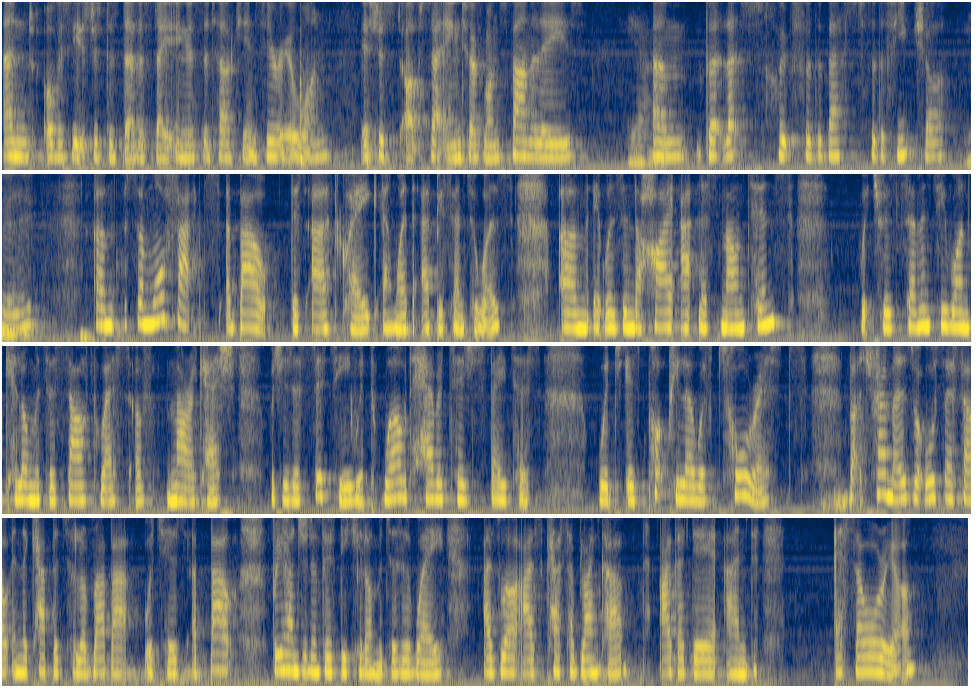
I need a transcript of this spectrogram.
and obviously, it's just as devastating as the Turkey and Syria one. It's just upsetting to everyone's families. Yeah. Um, but let's hope for the best for the future, really. Um, some more facts about this earthquake and where the epicenter was. Um, it was in the high Atlas Mountains, which was 71 kilometers southwest of Marrakesh, which is a city with World Heritage status, which is popular with tourists. But tremors were also felt in the capital of Rabat, which is about 350 kilometers away, as well as Casablanca, Agadir, and Essaouira.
